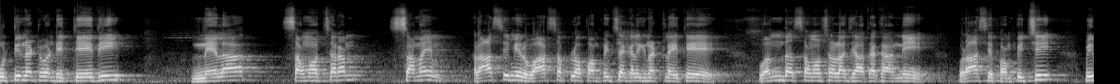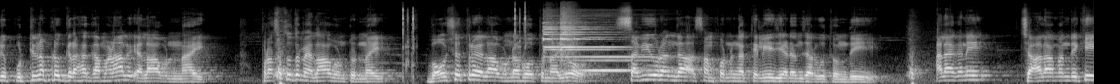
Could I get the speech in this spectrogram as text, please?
పుట్టినటువంటి తేదీ నెల సంవత్సరం సమయం రాసి మీరు వాట్సాప్లో పంపించగలిగినట్లయితే వంద సంవత్సరాల జాతకాన్ని వ్రాసి పంపించి మీరు పుట్టినప్పుడు గ్రహ గమనాలు ఎలా ఉన్నాయి? ప్రస్తుతం ఎలా ఉంటున్నాయి? భవిష్యత్తులో ఎలా ఉండబోతున్నాయో సవివరంగా సంపూర్ణంగా తెలియజేయడం జరుగుతుంది. అలాగని చాలామందికి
